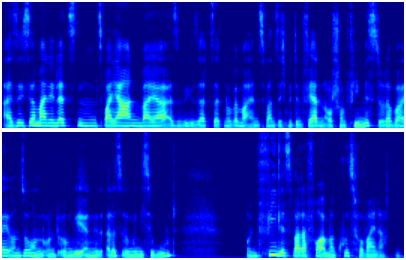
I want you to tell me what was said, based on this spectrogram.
Also ich sag mal, in den letzten zwei Jahren war ja, also wie gesagt, seit November 21 mit den Pferden auch schon viel Mist dabei und so und, und irgendwie alles irgendwie nicht so gut. Und vieles war davor immer kurz vor Weihnachten.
